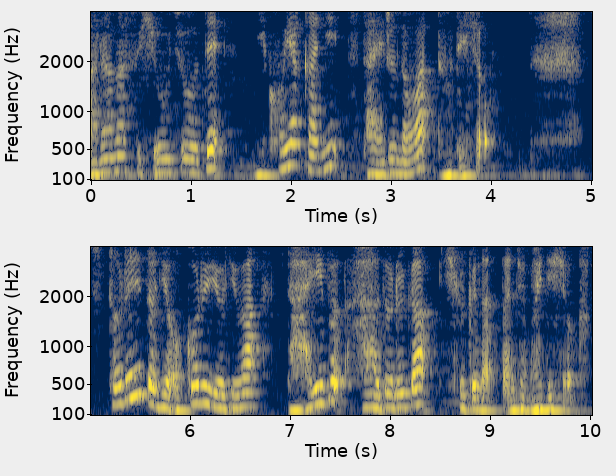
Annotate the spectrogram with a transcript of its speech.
表す表情でにこやかに伝えるのはどうでしょうストレートに怒るよりはだいぶハードルが低くなったんじゃないでしょうか。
